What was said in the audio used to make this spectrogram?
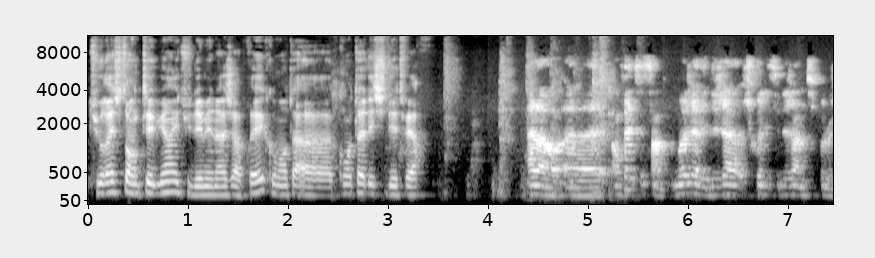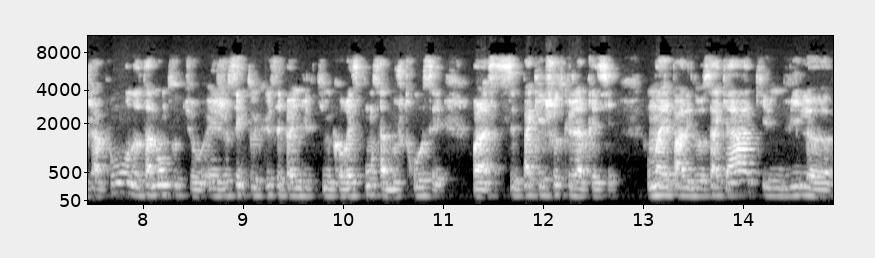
tu restes tant que t'es bien et tu déménages après? Comment t'as comment t'as décidé de faire? Alors, euh, en fait, c'est simple. Moi, j'avais déjà, je connaissais déjà un petit peu le Japon, notamment Tokyo. Et je sais que Tokyo, c'est pas une ville qui me correspond, ça bouge trop. C'est voilà, c'est pas quelque chose que j'apprécie. On m'avait parlé d'Osaka, qui est une ville, euh,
